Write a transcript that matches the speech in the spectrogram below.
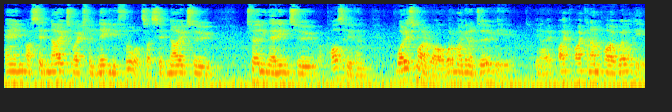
And I said no to actually negative thoughts. I said no to turning that into a positive and what is my role? What am I going to do here? You know, I, I can umpire well here.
